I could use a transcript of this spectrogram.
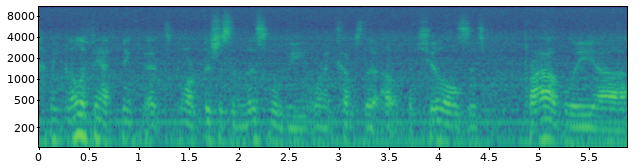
I mean, the only thing I think that's more vicious than this movie when it comes to uh, the kills is probably. Uh,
